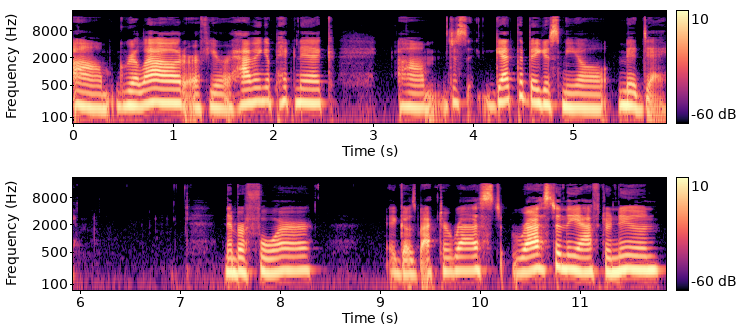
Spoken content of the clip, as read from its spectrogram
um, grill out, or if you're having a picnic, um, just get the biggest meal midday. Number four, it goes back to rest, rest in the afternoon.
